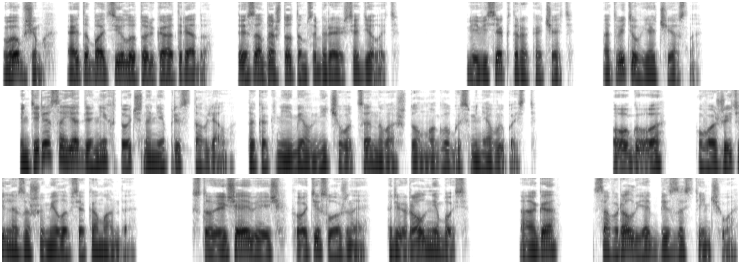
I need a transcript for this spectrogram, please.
В общем, это под силу только отряду. Ты сам-то что там собираешься делать? Вивисектора качать, ответил я честно. Интереса я для них точно не представлял, так как не имел ничего ценного, что могло бы с меня выпасть. Ого, Уважительно зашумела вся команда. «Стоящая вещь, хоть и сложная. Реролл, небось?» «Ага», — соврал я беззастенчиво.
